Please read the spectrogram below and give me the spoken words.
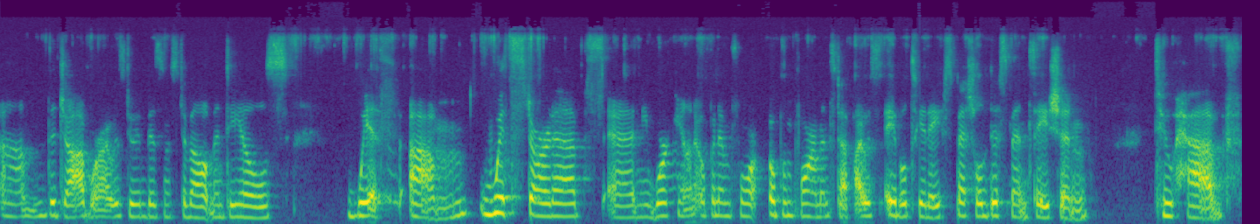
um, the job where I was doing business development deals, with um, with startups and working on open Infor- open forum and stuff, I was able to get a special dispensation to have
